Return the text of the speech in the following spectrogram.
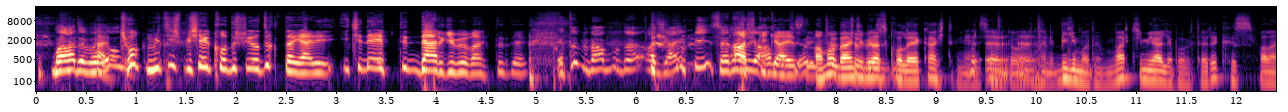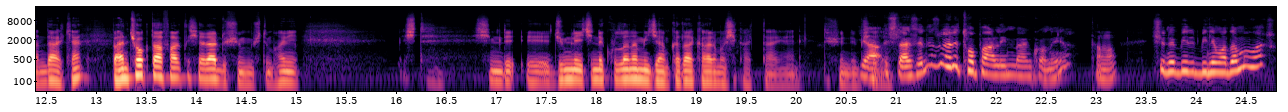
Madem öyle Ha, oldu. çok müthiş bir şey konuşuyorduk da yani içine ettin der gibi baktın. diye. E tabii ben burada acayip bir senaryo anlatıyorum. Ama Çok- bence çok biraz kolaya kaçtık yani sen Evet, de orada. evet. Hani bilim adamı var, kimya laboratuvarı, kız falan derken ben çok daha farklı şeyler düşünmüştüm. Hani işte şimdi e, cümle içinde kullanamayacağım kadar karmaşık hatta yani düşündüğüm Ya şeyler. isterseniz öyle toparlayayım ben konuyu. Tamam. Şimdi bir bilim adamı var.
